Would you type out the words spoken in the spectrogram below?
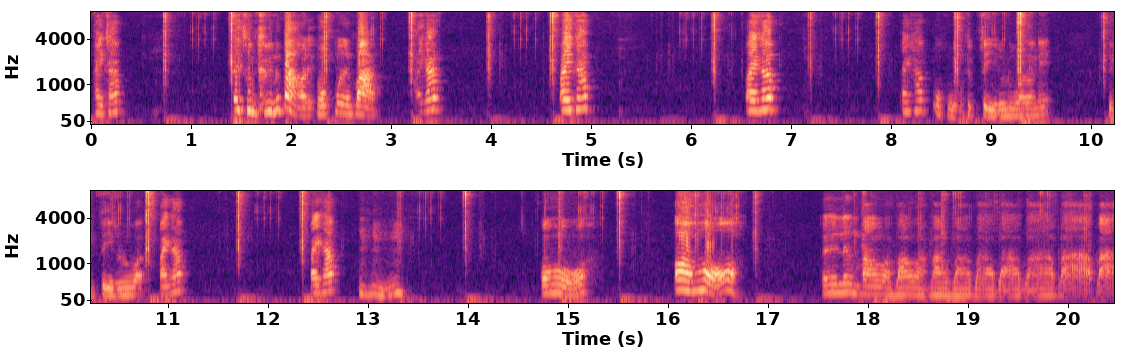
ไปครับได้ทุนคืนหรือเปล่าหกหมื่นบาท ไปครับ ไปครับ ไปครับ ไปครับ โอ้โหสิบสี่รัวๆตอนนี้สิบสี่รัวๆไปครับ ไปครับ อือหือโอ้โหโอ้โห เอ้ยเริ่มเบาอะเบาอะเบาเบาเบาเบาเบาเบาเบา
